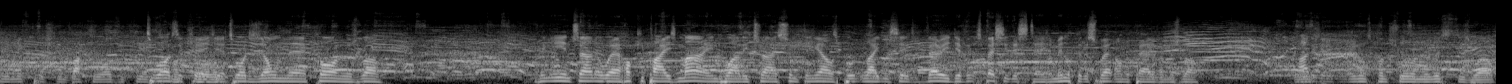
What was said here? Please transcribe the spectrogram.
see Mick pushing him back towards the cage. towards the cage, yeah, towards his own uh, corner as well. I think Ian trying to uh, occupy his mind while he tries something else, but like you said, it's very different, especially this stage. I mean, look at the sweat on the pair of them as well. England's controlling the wrist as well.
